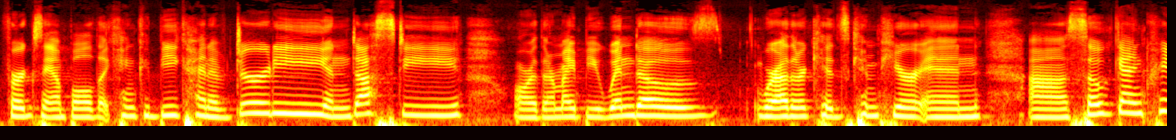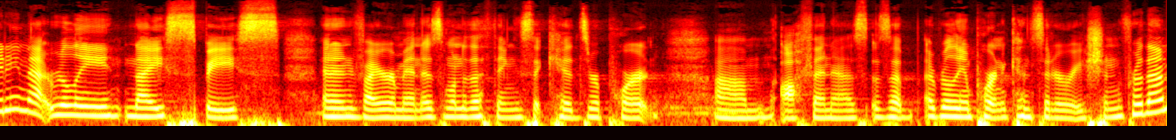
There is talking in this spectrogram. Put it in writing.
for example, that can be kind of dirty and dusty, or there might be windows where other kids can peer in. Uh, so again, creating that really nice space and environment is one of the things that kids report um, often as, as a, a really important consideration for them,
